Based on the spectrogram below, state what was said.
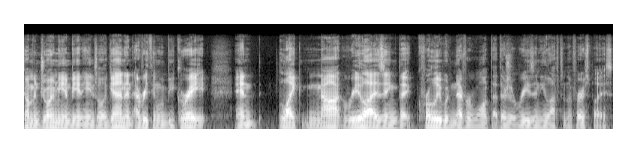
come and join me and be an angel again and everything would be great and like not realizing that Crowley would never want that. There's a reason he left in the first place.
